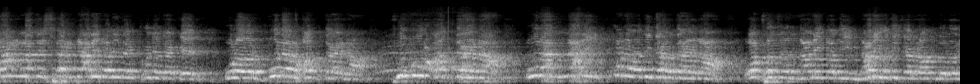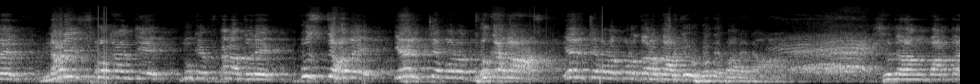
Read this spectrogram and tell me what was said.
বাংলাদেশের নারীবাদীদের খুঁজে দেখেন। ওরা ওর বোনের হক দেয় না ফুপুর হক দেয় না, ওরা নারী কোনো অধিকার দেয় না। অথচ নারীবাদী নারী অধিকার আন্দোলনের নারী স্লোগান ফেলা তোলে বুঝতে হবে, এর চেয়ে বড় ধোকাবাজ, এর চেয়ে বড় প্রতারক আর কেউ হতে পারে না। সুতরাং বার্তা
